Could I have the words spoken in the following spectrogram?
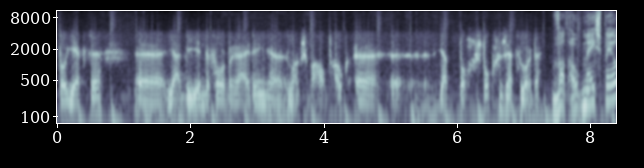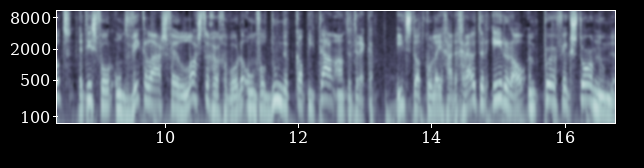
projecten eh, ja, die in de voorbereiding eh, langzamerhand ook eh, ja, toch stopgezet worden. Wat ook meespeelt, het is voor ontwikkelaars veel lastiger geworden om voldoende kapitaal aan te trekken. Iets dat collega De Gruiter eerder al een perfect storm noemde.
